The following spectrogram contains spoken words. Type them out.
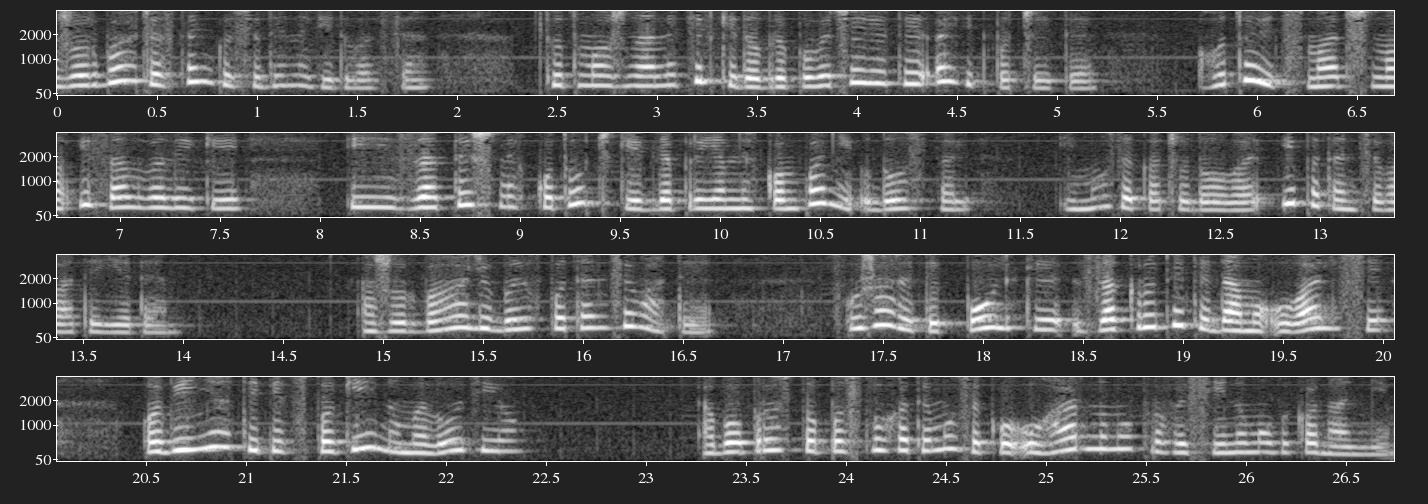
Журба частенько сюди навідувався. Тут можна не тільки добре повечеряти, а й відпочити. Готують смачно, і зал великий, і затишних куточків для приємних компаній удосталь, і музика чудова, і потанцювати є де. А журба любив потанцювати, ужарити польки, закрутити даму у вальсі, обійняти під спокійну мелодію або просто послухати музику у гарному професійному виконанні.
